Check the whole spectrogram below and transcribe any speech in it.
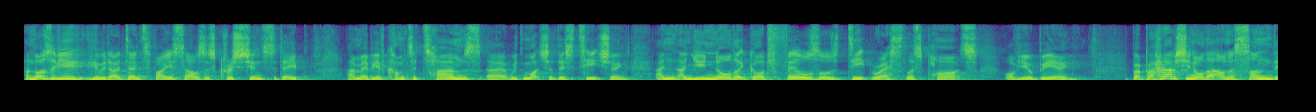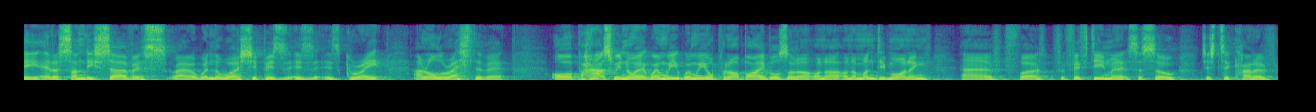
And those of you who would identify yourselves as Christians today, and maybe have come to terms uh, with much of this teaching, and, and you know that God fills those deep, restless parts of your being. But perhaps you know that on a Sunday, at a Sunday service, uh, when the worship is, is, is great and all the rest of it. Or perhaps we know it when we, when we open our Bibles on a, on a, on a Monday morning uh, for, for 15 minutes or so, just to kind of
